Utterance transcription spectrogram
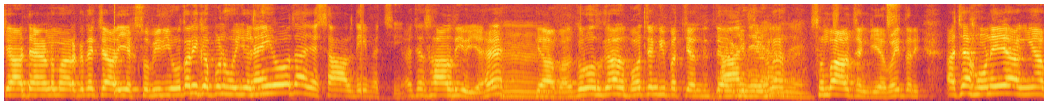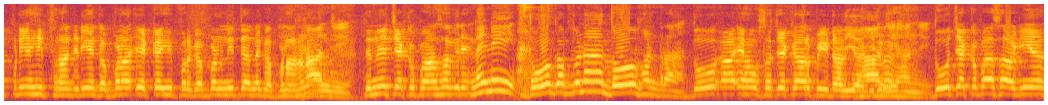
ਚਾਰ ਡੈਨਮਾਰਕ ਦੇ 40 120 ਦੀ ਉਹ ਤਾਂ ਨਹੀਂ ਗੱਬਣ ਹੋਈ ਹੈ ਨਹੀਂ ਉਹ ਤਾਂ ਅਜੇ ਸਾਲ ਦੀ ਬੱਚੀ ਅੱਛਾ ਸਾਲ ਦੀ ਹੋਈ ਹੈ? ਹੈ। ਕੀ ਬਾਤ ਗਰੋਥ ਗਰਾਥ ਬਹੁਤ ਚੰਗੀ ਬੱਚਿਆਂ ਦੀ ਤਿਆਰ ਕੀਤੀ ਹੈ ਨਾ। ਸੰਭਾਲ ਚੰਗੀ ਆ ਬਈ ਤੇਰੀ। ਅੱਛਾ ਹੁਣ ਇਹ ਆ ਗਈਆਂ ਆਪਣੀਆਂ ਹੀਫਰਾਂ ਜਿਹੜੀਆਂ ਗੱਬਣਾ ਇੱਕ ਹੀਫਰ ਗੱਬਣ ਨਹੀਂ ਤਿੰਨ ਗੱਬਣਾ ਹਨਾ? ਹਾਂਜੀ। ਤਿੰਨੇ ਚੈੱਕ ਪਾਸ ਆ ਵੀਰੇ? ਨਹੀਂ ਨਹੀਂ ਦੋ ਗੱਬਣਾ ਦੋ ਫੰਡਰਾਂ। ਦੋ ਆ ਇਹ ਸੱਚੇ ਇੱਕ ਰਿਪੀਟ ਵਾਲੀ ਆ ਗਈ ਨਾ। ਦੋ ਚੈੱਕ ਪਾਸ ਆ ਗਈਆਂ।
